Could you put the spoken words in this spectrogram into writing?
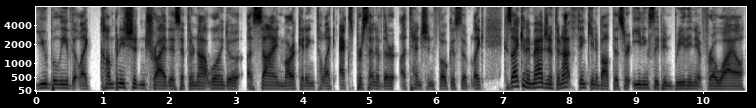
you believe that like companies shouldn't try this if they're not willing to assign marketing to like X percent of their attention focused of like because I can imagine if they're not thinking about this or eating, sleeping, breathing it for a while,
